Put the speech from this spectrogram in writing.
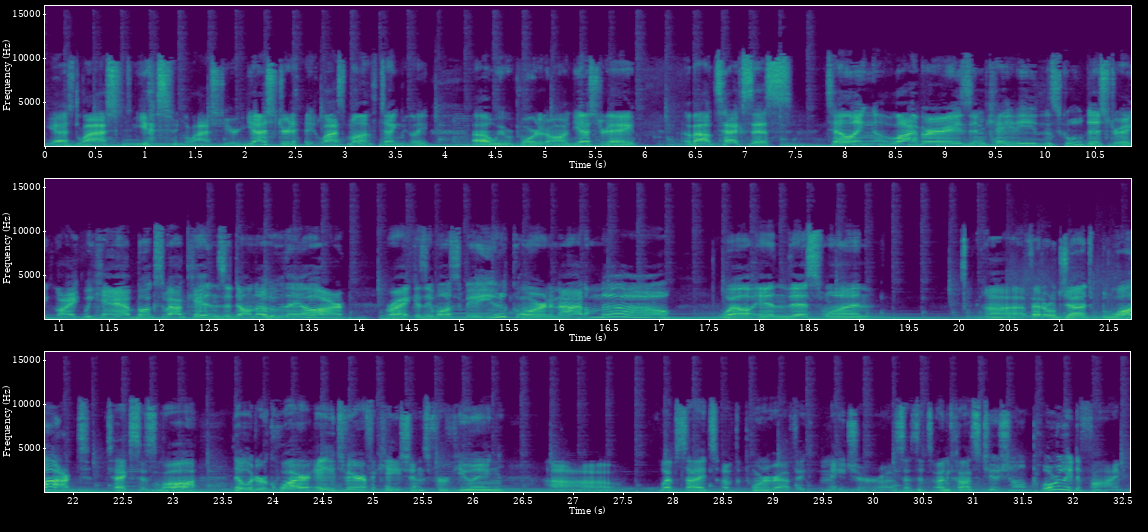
Yes, last yes last year, yesterday, last month technically, uh, we reported on yesterday about Texas telling libraries in Katy, the school district, like we can't have books about kittens that don't know who they are, right? Because he wants to be a unicorn, and I don't know. Well, in this one, uh, a federal judge blocked Texas law that would require age verifications for viewing uh, websites of the pornographic nature. Uh, says it's unconstitutional, poorly defined,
